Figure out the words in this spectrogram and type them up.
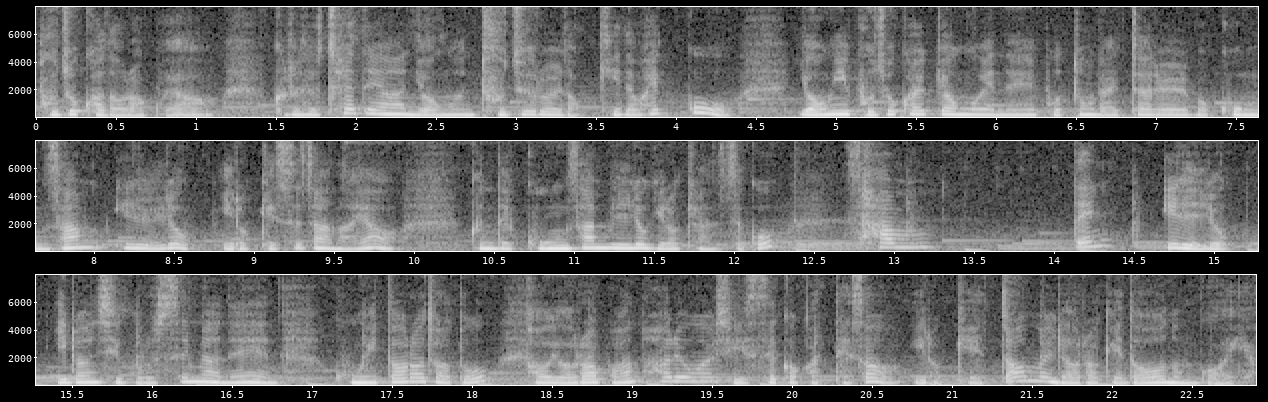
부족하더라고요. 그래서 최대한 0은 두 줄을 넣기도 했고 0이 부족할 경우에는 보통 날짜를 뭐 0316 이렇게 쓰잖아요. 근데 0316 이렇게 안 쓰고 3 땡 16 이런 식으로 쓰면은 공이 떨어져도 더 여러 번 활용할 수 있을 것 같아서 이렇게 점을 여러 개 넣어 놓은 거예요.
